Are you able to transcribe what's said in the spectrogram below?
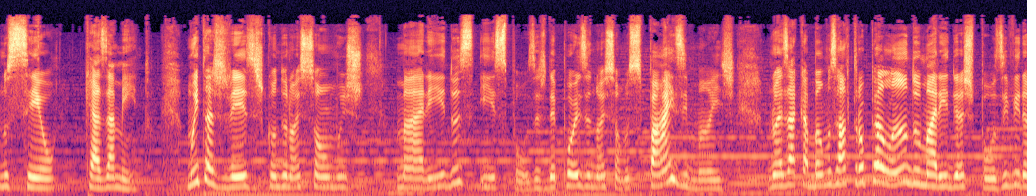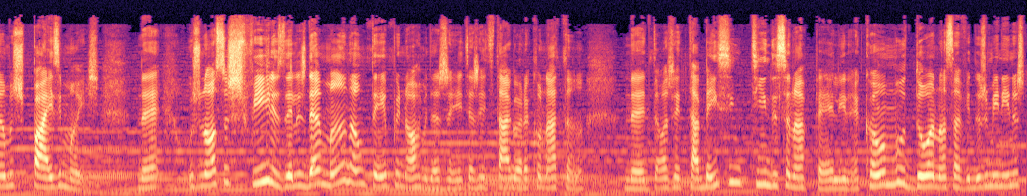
no seu casamento. Muitas vezes, quando nós somos maridos e esposas, depois nós somos pais e mães, nós acabamos atropelando o marido e a esposa e viramos pais e mães, né? Os nossos filhos, eles demandam um tempo enorme da gente. A gente está agora com o Natan, né? Então a gente está bem sentindo isso na pele, né? Como mudou a nossa vida. Os meninos,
